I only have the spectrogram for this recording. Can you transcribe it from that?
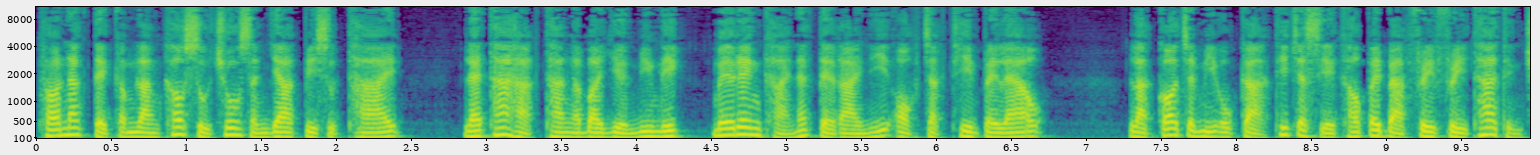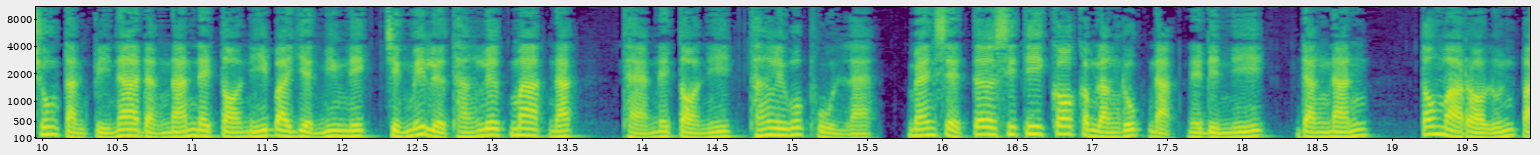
เพราะนักเตะกำลังเข้าสู่ช่วงสัญญาปีสุดท้าย และถ้าหากทางอบาเยินมิวนิกไม่เร่งขายนักเตะรายนี้ออกจากทีมไปแล้ว หลักก็จะมีโอกาสที่จะเสียเขาไปแบบฟรีๆ ถ้าถึงช่วงตันปีหน้าดังนั้นในตอนนี้บาเยินมิวนิกจึงไม่เหลือทางเลือกมากนัก แถมในตอนนี้ทั้งลิเวอร์พูลและแมนเชสเตอร์ซิตี้ก็กำลังรุกหนักในดินนี้ ดังนั้นต้องมารอลุ้นไป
